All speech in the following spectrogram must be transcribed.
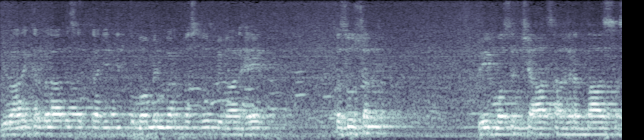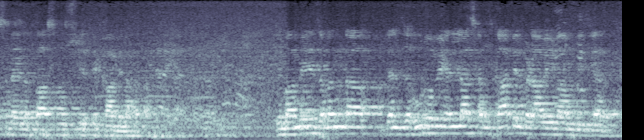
بیمار کربلا دے صدقہ جی جت مومن مرد مصلوب بیمار ہے، خصوصاً پیر محسن شاہ ساگر عباس حسنین عباس نصیت کامل آتا۔ امام زمان دا دل ظہور ہوئے، اللہ سن قابل بڑھاوے امام کی زیارت۔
